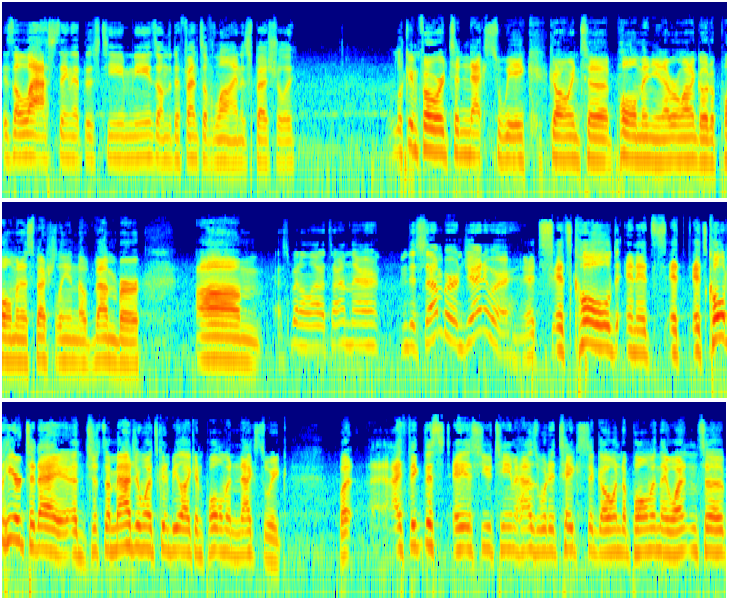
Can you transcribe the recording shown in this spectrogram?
is the last thing that this team needs on the defensive line, especially. Looking forward to next week going to Pullman. You never want to go to Pullman, especially in November. Um, I spent a lot of time there in December and January. It's it's cold and it's it, it's cold here today. Uh, just imagine what it's going to be like in Pullman next week. But I think this ASU team has what it takes to go into Pullman. They went into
